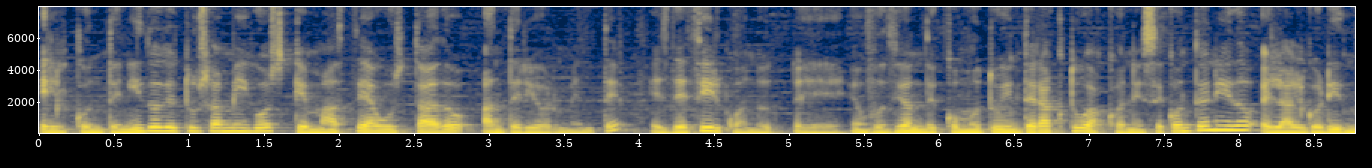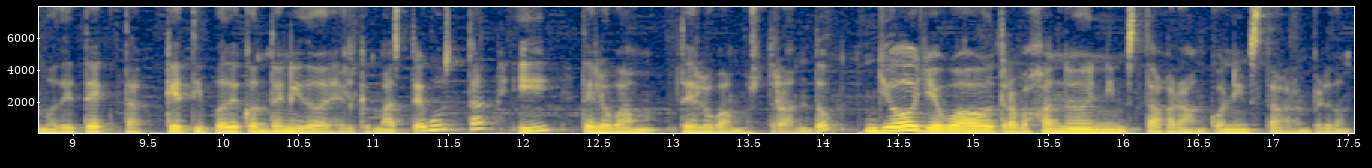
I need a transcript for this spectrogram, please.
el contenido de tus amigos que más te ha gustado anteriormente. Es decir, cuando eh, en función de cómo tú interactúas con ese contenido, el algoritmo detecta qué tipo de contenido es el que más te gusta y te lo va, te lo va mostrando. Yo llevo trabajando en Instagram, con Instagram, perdón,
